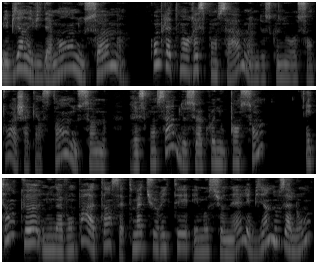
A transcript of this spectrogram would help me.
Mais bien évidemment, nous sommes complètement responsables de ce que nous ressentons à chaque instant, nous sommes responsables de ce à quoi nous pensons, et tant que nous n'avons pas atteint cette maturité émotionnelle, eh bien nous allons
